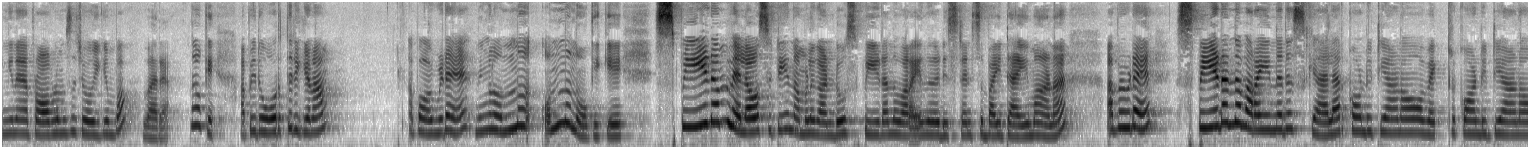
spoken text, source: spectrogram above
ഇങ്ങനെ പ്രോബ്ലംസ് ചോദിക്കുമ്പോൾ വരാം. ഓക്കെ അപ്പോൾ ഇത് ഓർത്തിരിക്കണം. അപ്പോൾ ഇവിടെ നിങ്ങൾ ഒന്ന് ഒന്ന് നോക്കിക്കേ സ്പീഡും വെലോസിറ്റിയും നമ്മൾ കണ്ടു. സ്പീഡ് എന്ന് പറയുന്നത് ഡിസ്റ്റൻസ് ബൈ ടൈമാണ് അപ്പോൾ ഇവിടെ സ്പീഡ് എന്ന് പറയുന്നത് സ്കാലർ ക്വാണ്ടിറ്റി ആണോ വെക്ടർ ക്വാണ്ടിറ്റി ആണോ?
